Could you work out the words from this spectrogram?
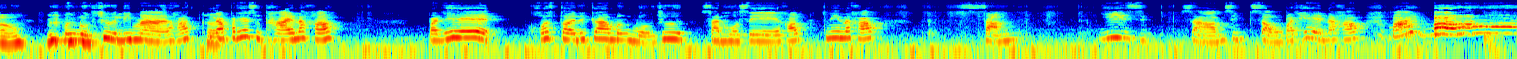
เอาเมืองหลวงชื่อลิมานะคะครับแล้วประเทศสุดท้ายนะคะ ประเทศโคสตาริกาเมืองหลวงชื่อซานโฮเซครับ นี่นะครับสามยี่สิบสามสิบสองประเทศนะครับบายบาย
